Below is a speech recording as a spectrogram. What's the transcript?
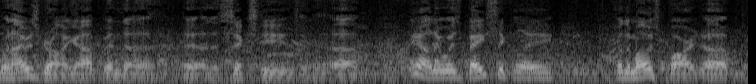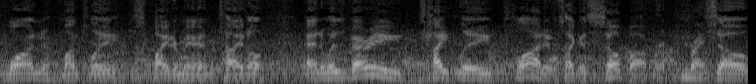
when I was growing up in the uh, the '60s, and uh, you know, there was basically for the most part, uh, one monthly Spider-Man title, and it was very tightly plotted. It was like a soap opera. Right. So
